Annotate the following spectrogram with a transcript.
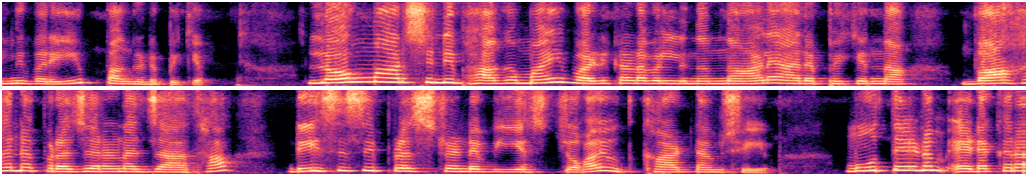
എന്നിവരെയും പങ്കെടുപ്പിക്കും. ലോങ് മാർച്ചിന്റെ ഭാഗമായി വഴിക്കടവിൽ നിന്ന് നാളെ ആരംഭിക്കുന്ന വാഹന പ്രചരണ ജാഥ D C C president V S Joy ഉദ്ഘാടനം ചെയ്യും. മൂത്തേടം എടക്കര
